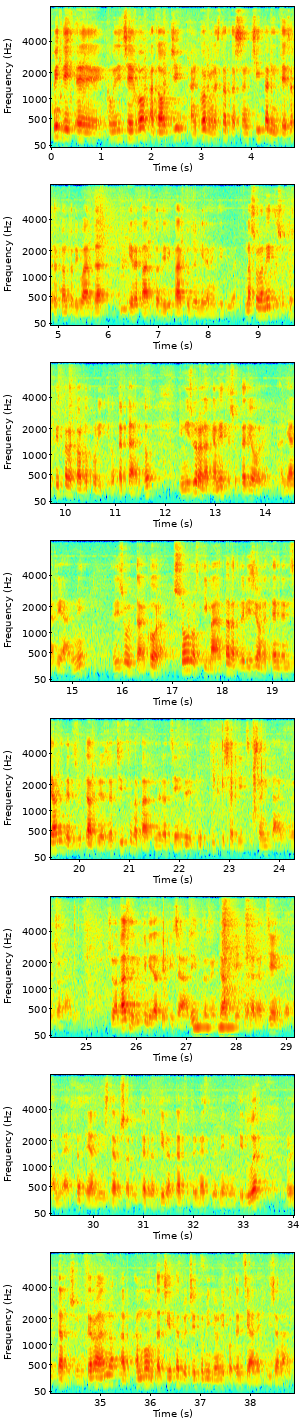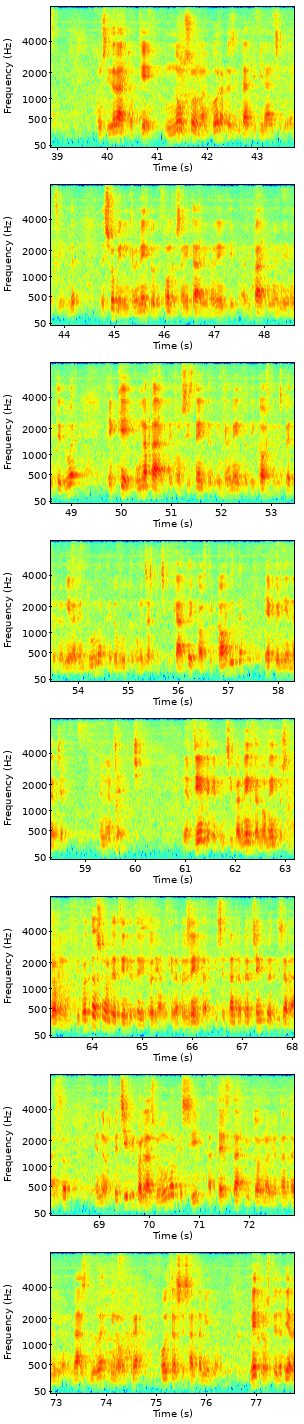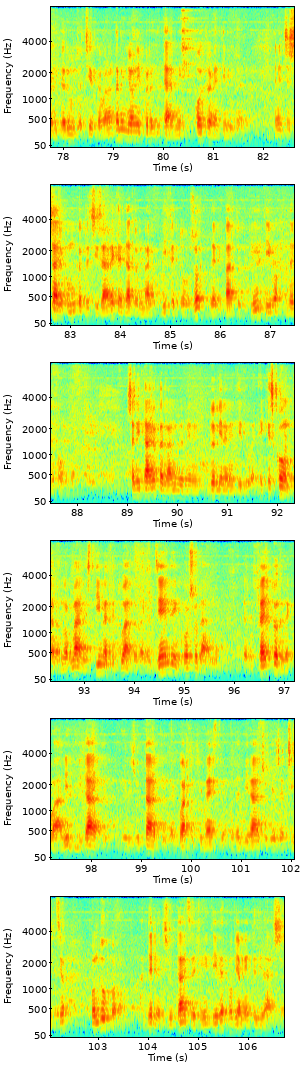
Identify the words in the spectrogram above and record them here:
Quindi, eh, come dicevo, ad oggi ancora non è stata sancita l'intesa per quanto riguarda il, reparto, il riparto 2022, ma solamente sottoscritto l'accordo politico. Pertanto, in misura largamente superiore agli altri anni, risulta ancora solo stimata la previsione tendenziale del risultato di esercizio da parte delle aziende di tutti i servizi sanitari regionali. Sulla base degli ultimi dati ufficiali presentati dalle aziende al MEF e al Ministero Salute relative al terzo trimestre 2022, proiettate sull'intero anno, ammonta a circa 200 milioni di potenziale disavanzo considerato che non sono ancora presentati i bilanci delle aziende, le somme in incremento del fondo sanitario inerenti al riparto 2022 e che una parte consistente dell'incremento dei costi rispetto al 2021 è dovuto, come già specificato, ai costi Covid e a quelli energetici. Le aziende che principalmente al momento si trovano in difficoltà sono le aziende territoriali, che rappresentano il 70% del disavanzo e nello specifico l'ASL 1 che si attesta intorno agli 80 milioni, l'ASL 2 inoltre oltre a 60 milioni, mentre l'ospedaliera di Perugia circa 40 milioni e quella di Terni oltre 20 milioni. È necessario comunque precisare che il dato rimane difettoso del riparto definitivo del fondo sanitario per l'anno 2022 e che sconta la normale stima effettuata dalle aziende in corso d'anno, per effetto delle quali i dati i risultati del quarto trimestre o del bilancio di esercizio conducono a delle risultanze definitive ovviamente diverse,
